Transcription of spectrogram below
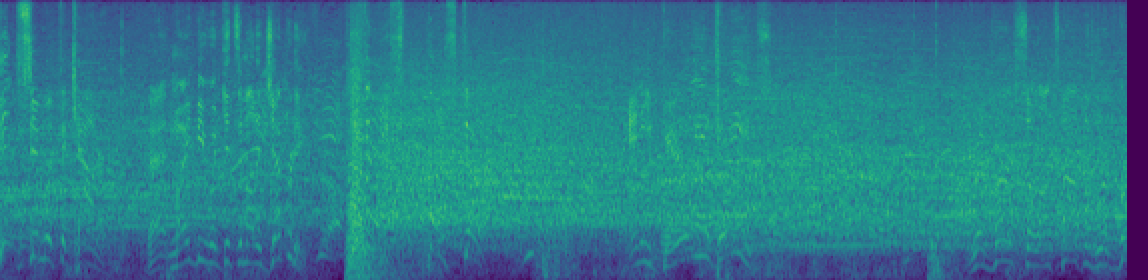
Hits him with the counter. That might be what gets him out of jeopardy. Face buster. And he barely evades. Reversal on top of reversal.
